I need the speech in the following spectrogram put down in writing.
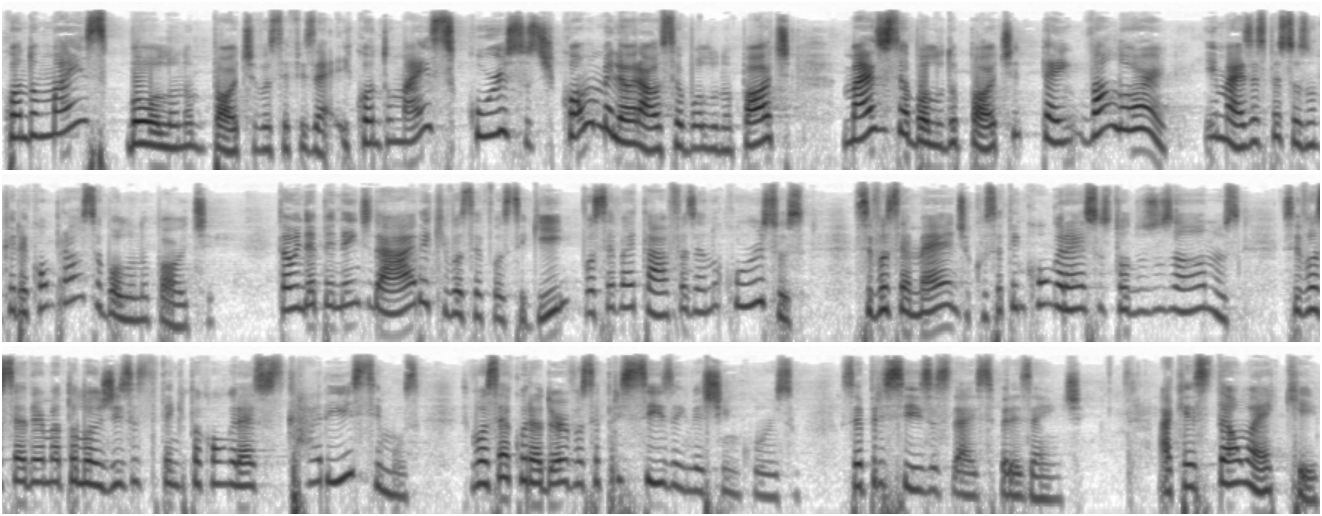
Quanto mais bolo no pote você fizer e quanto mais cursos de como melhorar o seu bolo no pote, mais o seu bolo do pote tem valor e mais as pessoas vão querer comprar o seu bolo no pote. Então, independente da área que você for seguir, você vai estar tá fazendo cursos. Se você é médico, você tem congressos todos os anos. Se você é dermatologista, você tem que ir para congressos caríssimos. Se você é curador, você precisa investir em curso. Você precisa se dar esse presente. A questão é que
